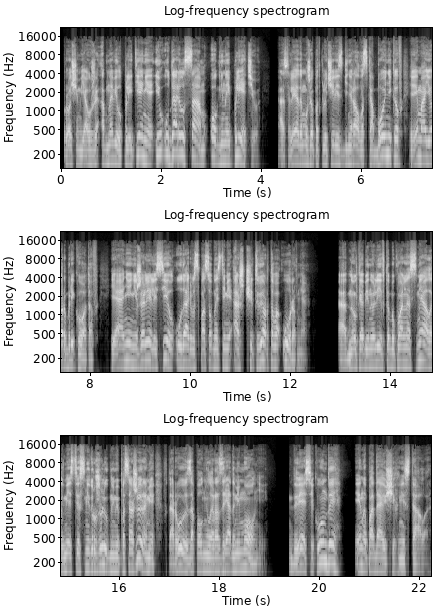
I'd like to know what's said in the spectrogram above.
Впрочем, я уже обновил плетение и ударил сам огненной плетью. А следом уже подключились генерал Воскобойников и майор Брикотов, и они не жалели сил, ударив способностями аж четвертого уровня. Одну кабину лифта буквально смяло вместе с недружелюбными пассажирами, вторую заполнила разрядами молний. Две секунды, и нападающих не стало.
